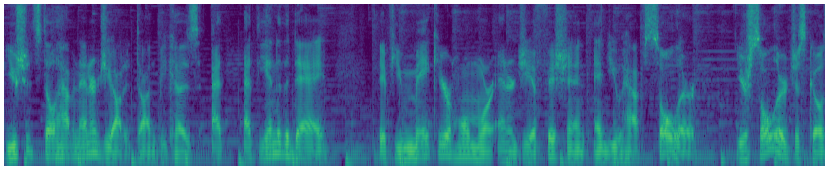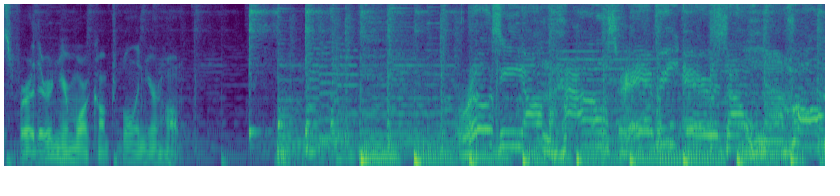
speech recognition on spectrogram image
you should still have an energy audit done because at, at the end of the day, if you make your home more energy efficient and you have solar, your solar just goes further and you're more comfortable in your home. Rosie on the house, every Arizona friend.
